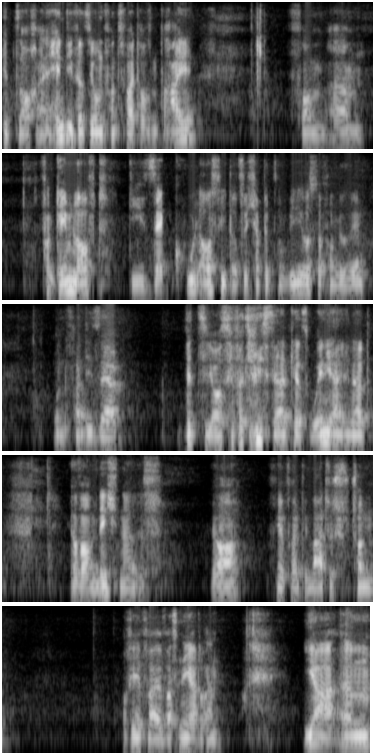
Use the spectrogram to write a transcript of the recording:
Gibt es auch eine Handy-Version von 2003 vom, ähm, von Gameloft, die sehr cool aussieht. Also ich habe jetzt nur Videos davon gesehen und fand die sehr witzig weil die mich sehr an Castlevania erinnert. Ja, warum nicht? Ne? Ist ja auf jeden Fall thematisch schon auf jeden Fall was näher dran. Ja, ähm,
